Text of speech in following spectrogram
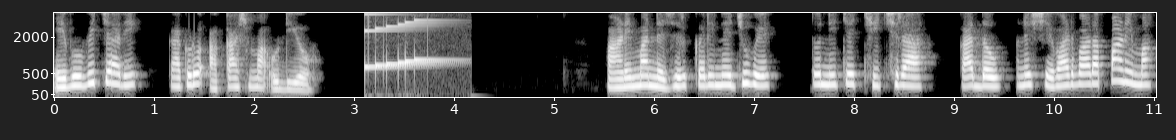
એવું વિચારી કાગડો આકાશમાં ઉડ્યો. પાણીમાં નજર કરીને જુએ તો નીચે છીછરા, કાદવ અને શેવાળવાળા પાણીમાં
